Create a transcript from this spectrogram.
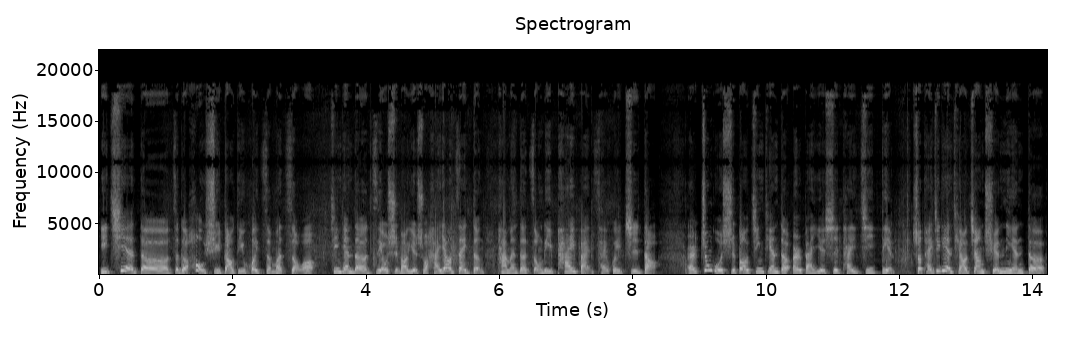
一切的这个后续到底会怎么走哦？今天的自由时报也说还要再等他们的总理拍板才会知道。而中国时报今天的二版也是台积电，说台积电调降全年的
